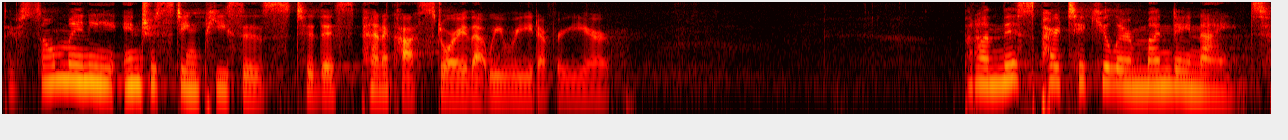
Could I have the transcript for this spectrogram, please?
There's so many interesting pieces to this Pentecost story that we read every year. But on this particular Monday night,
